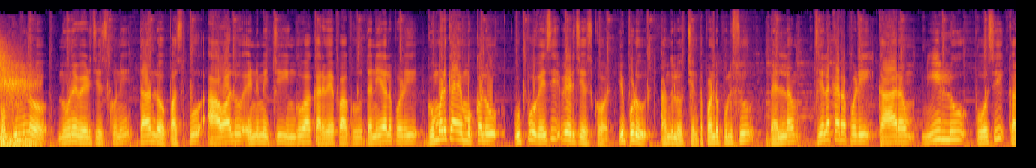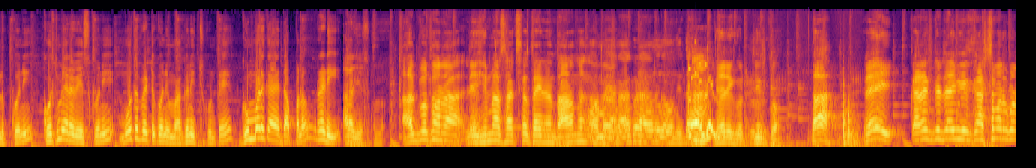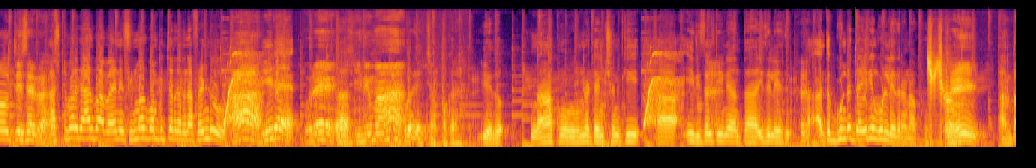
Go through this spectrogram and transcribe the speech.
ఒక గిన్నెలో నూనె వేడి చేసుకొని దానిలో పసుపు ఆవాలు ఎండుమిర్చి ఇంగువ కరివేపాకు ధనియాల పొడి గుమ్మడికాయ ముక్కలు ఉప్పు వేసి వేడి చేసుకోవాలి. ఇప్పుడు అందులో చింతపండు పులుసు బెల్లం జీలకర్ర పొడి కారం నీళ్ళు పోసి కలుపుకొని కొత్తిమీర వేసుకొని మూత పెట్టుకొని మగ్గనిచ్చుకుంటే గుమ్మడికాయ దప్పలం రెడీ. అలా చేసుకున్నాం అద్భుతం రా. నీ సినిమా సక్సెస్ అయినంత ఆనందంగా నాకు కూడా ఆనందంగా ఉంది. Very good. తీసుకో. రేయ్ కరెక్ట్ టైంకి కస్టమర్ కూడా వచ్చేసాడు రా. కస్టమర్ కాదు బాబాయ్ నేను సినిమాకి పంపించాను కదా నా ఫ్రెండ్. ఈడే. సినిమా. చెప్పకరా. ఏదో నాకు ఉన్న టెన్షన్కి ఆ, ఈ రిజల్ట్ ఇనే అంత ఇది లేదు. అంత గుండె ధైర్యం కూడా లేదురా నాకు. అంత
